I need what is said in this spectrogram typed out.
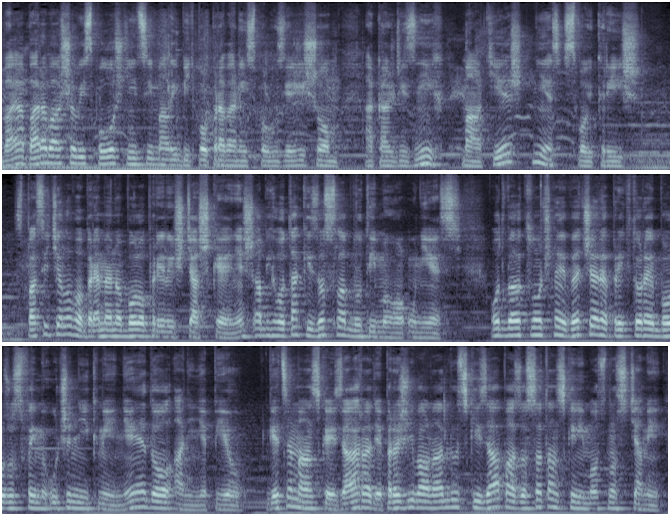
Dvaja Barabášovi spoločníci mali byť popravení spolu s Ježišom a každý z nich mal tiež niesť svoj kríž. Spasiteľovo bremeno bolo príliš ťažké, než aby ho taký zoslabnutý mohol uniesť. Od veľkonočnej večere, pri ktorej bol so svojimi učeníkmi, nejedol ani nepil. V Gecemánskej záhrade prežíval nadľudský zápas so satanskými mocnosťami,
